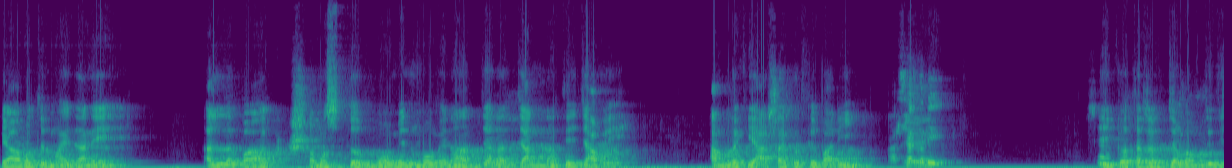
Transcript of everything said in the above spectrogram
কেয়ামতের ময়দানে আল্লাহ পাক সমস্ত মোমেন মোমেনাত যারা জান্নাতে যাবে আমরা কি আশা করতে পারি? আশা করি। এই কথাটার জবাব যদি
